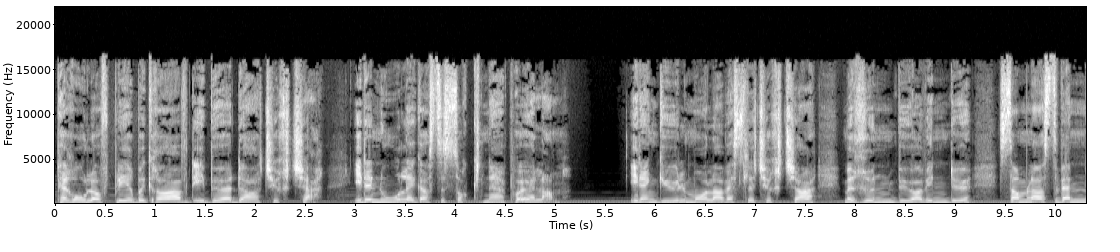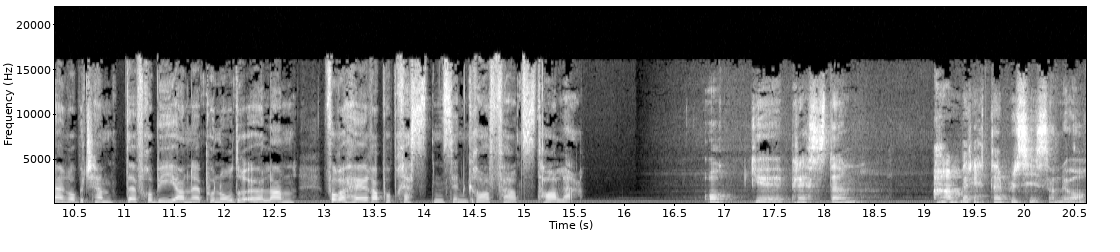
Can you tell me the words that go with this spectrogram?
Per Olof blir begravd i Bøda kyrkje, i det nordligste soknet på Øland. I den gulmåla vesle kyrkja med rundbua vindu samles venner og bekjente fra byene på nordre Øland for å høre på presten sin gravferdstale. Och eh, prästen, han berättade precis som det var.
